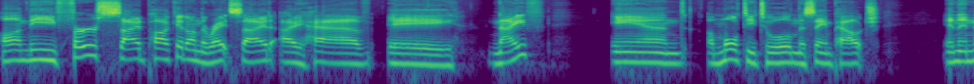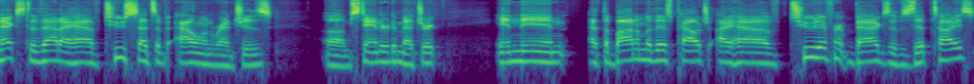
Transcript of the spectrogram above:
On the first side pocket on the right side, I have a knife and a multi tool in the same pouch. And then next to that, I have two sets of Allen wrenches, um, standard and metric. And then at the bottom of this pouch, I have two different bags of zip ties.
